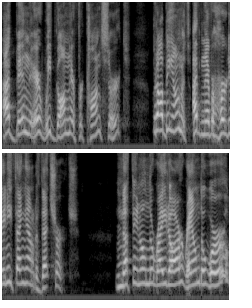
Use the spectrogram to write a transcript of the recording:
I've been there. We've gone there for concert. But I'll be honest, I've never heard anything out of that church. Nothing on the radar around the world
